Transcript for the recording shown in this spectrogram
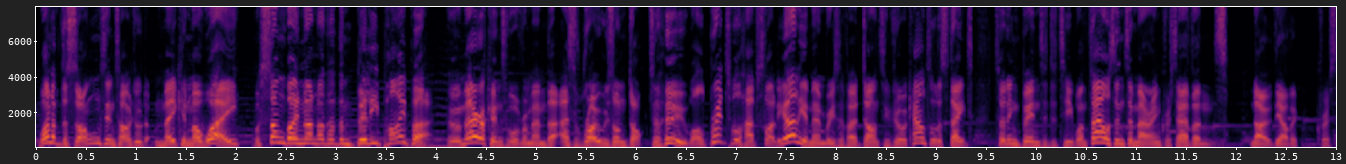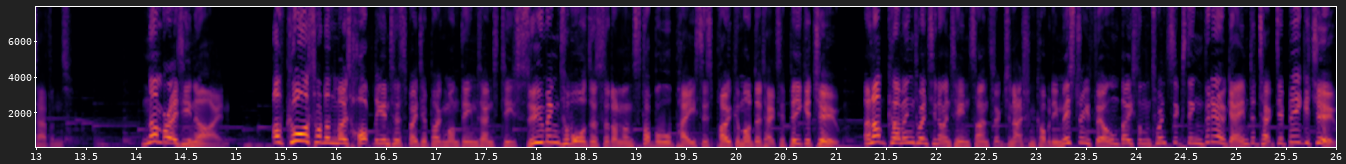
One of the songs, entitled Making My Way, was sung by none other than Billie Piper, who Americans will remember as Rose on Doctor Who, while Brits will have slightly earlier memories of her dancing through a council estate, turning bins into T1000s and marrying Chris Evans. No, the other Chris Evans. Number 89. Of course, one of the most hotly anticipated Pokemon themed entities zooming towards us at an unstoppable pace is Pokemon Detective Pikachu, an upcoming 2019 science fiction action comedy mystery film based on the 2016 video game Detective Pikachu.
